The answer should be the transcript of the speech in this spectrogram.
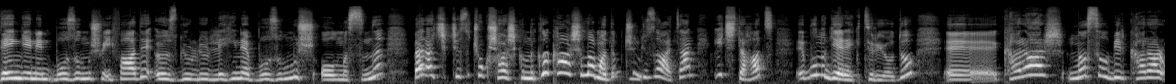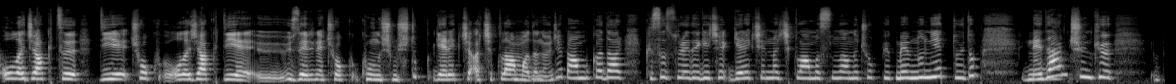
dengenin bozulmuş ve ifade özgürlüğü lehine bozulmuş olmasını ben açıkçası çok şaşkınlıkla karşılamadım. Çünkü zaten içtihat e, bunu gerektiriyordu. E, karar nasıl bir karar olacaktı diye çok olacak diye e, üzerine çok konuşmuştuk. Gerekçe açıklanmadan önce ben bu kadar kısa sürede gerekçenin açıklanmasından da çok büyük memnuniyet duydum. Neden? Çünkü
